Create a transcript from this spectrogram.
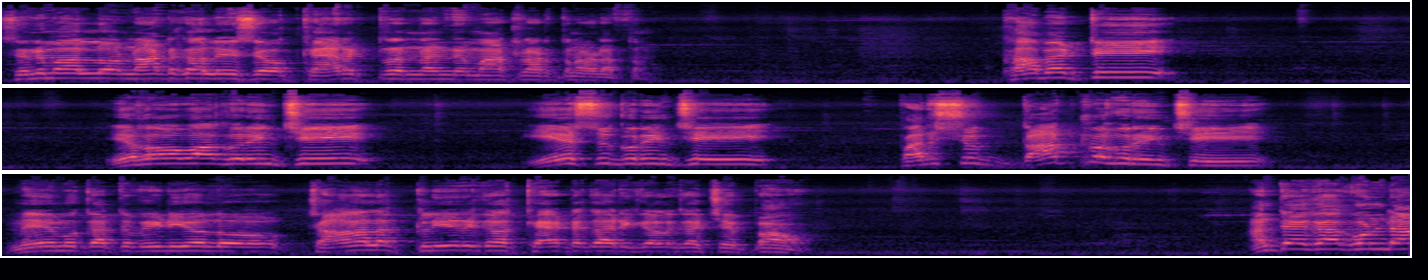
సినిమాల్లో నాటకాలు వేసే ఒక క్యారెక్టర్ అని మాట్లాడుతున్నాడు అతను. కాబట్టి యహోవా గురించి యేసు గురించి పరిశుద్ధాత్మ గురించి మేము గత వీడియోలో చాలా క్లియర్గా కేటగారికల్గా చెప్పాం. అంతేకాకుండా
